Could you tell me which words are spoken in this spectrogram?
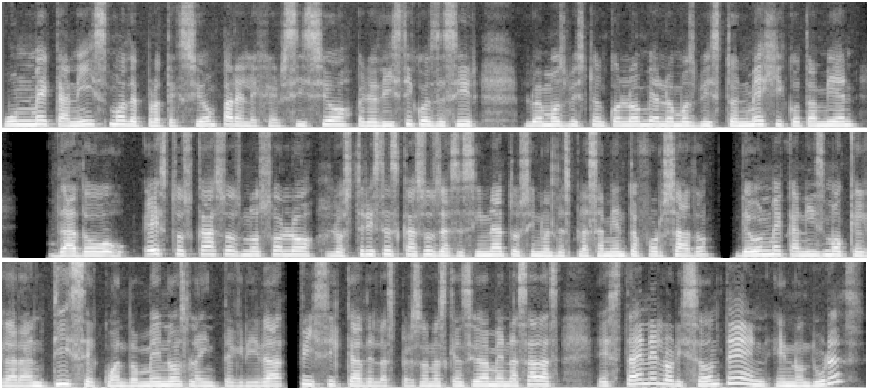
un mecanismo de protección para el ejercicio periodístico, es decir, lo hemos visto en Colombia, lo hemos visto en México también, dado estos casos, no solo los tristes casos de asesinato, sino el desplazamiento forzado, de un mecanismo que garantice cuando menos la integridad física de las personas que han sido amenazadas. ¿Está en el horizonte en, Honduras?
